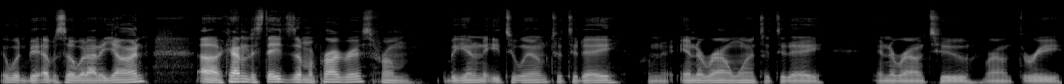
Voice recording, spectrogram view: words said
it wouldn't be an episode without a yawn. Uh, kind of the stages of my progress from the beginning of E2M to today, from the end of round one to today, end of round two, round three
